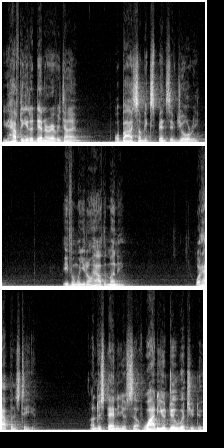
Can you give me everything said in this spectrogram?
You have to get a dinner every time? Or buy some expensive jewelry, even when you don't have the money? What happens to you? Understanding yourself. Why do you do what you do?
